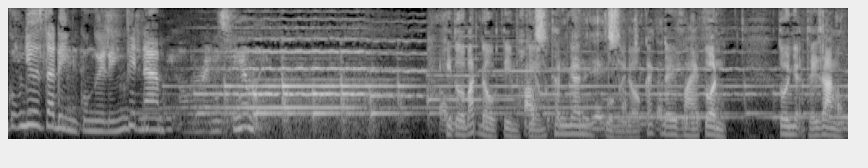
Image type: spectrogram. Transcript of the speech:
cũng như gia đình của người lính Việt Nam. Khi tôi bắt đầu tìm kiếm thân nhân của người đó cách đây vài tuần, tôi nhận thấy rằng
